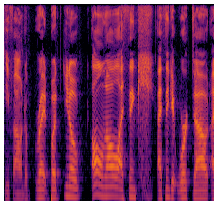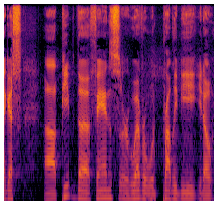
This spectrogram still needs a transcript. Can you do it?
he found him. Right, but you know, all in all, I think I think it worked out. I guess uh, peep, the fans or whoever would probably be you know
